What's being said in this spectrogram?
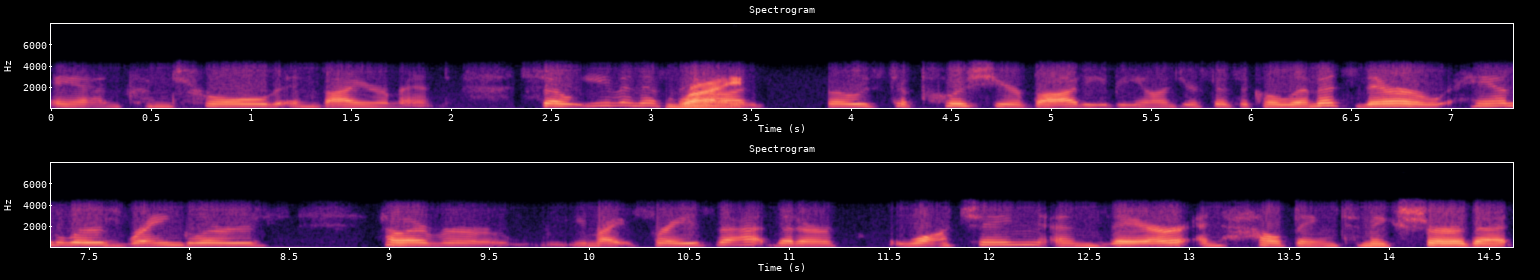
and controlled environment. So even if the Right. god goes to push your body beyond your physical limits, there are handlers, wranglers, however you might phrase that, that are watching and there and helping to make sure that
